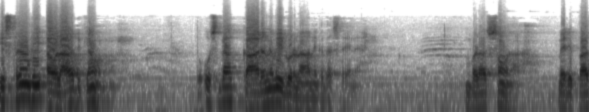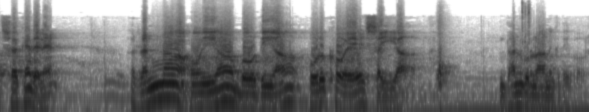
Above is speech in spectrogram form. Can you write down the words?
ਇਸ ਤਰ੍ਹਾਂ ਦੀ ਔਲਾਦ ਕਿਉਂ? ਤਾਂ ਉਸ ਦਾ ਕਾਰਨ ਵੀ ਗੁਰੂ ਨਾਨਕ ਦੱਸਦੇ ਨੇ। ਬੜਾ ਸੋਹਣਾ, ਮੇਰੇ ਪਾਤਸ਼ਾਹ ਕਹਿੰਦੇ ਨੇ, ਰੰਨਾ ਹੋਈਆਂ ਬੋਦੀਆਂ ਪੁਰਖ ਹੋਏ ਸਈਆ। ਧੰਨ ਗੁਰੂ ਨਾਨਕ ਦੇ ਬੋਲ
